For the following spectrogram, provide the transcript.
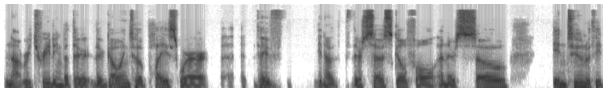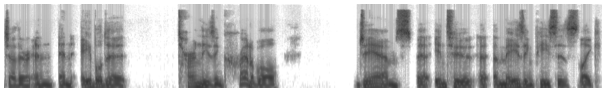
not retreating, but they're they're going to a place where uh, they've you know they're so skillful and they're so in tune with each other and and able to turn these incredible jams uh, into uh, amazing pieces. Like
